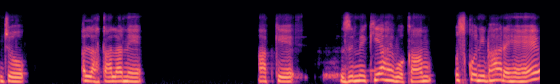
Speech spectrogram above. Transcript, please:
جو اللہ تعالی نے آپ کے ذمے کیا ہے، وہ کام اس کو نبھا رہے ہیں۔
